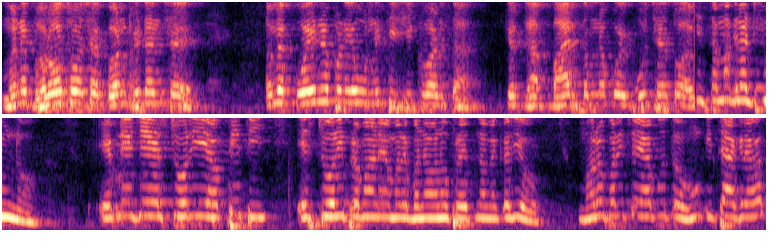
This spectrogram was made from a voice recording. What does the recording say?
મને ભરોસો છે કોન્ફિડન્સ છે, અમે કોઈને પણ એવું નથી શીખવાડતા કે બહાર તમને કોઈ પૂછે તો સમગ્ર ટીમનો એમને જે સ્ટોરી આપી હતી એ સ્ટોરી પ્રમાણે અમારે બનાવવાનો પ્રયત્ન અમે કર્યો. મારો પરિચય આપું તો હું ગીતા અગ્રવત.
